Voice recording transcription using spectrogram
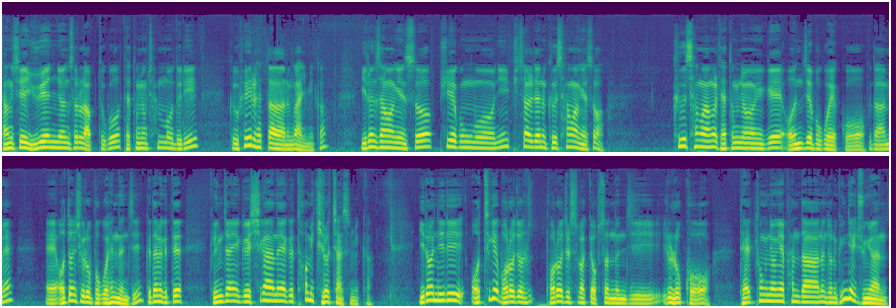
당시에 유엔 연설을 앞두고 대통령 참모들이 그 회의를 했다는 거 아닙니까? 이런 상황에서 피해 공무원이 피살되는 그 상황에서 그 상황을 대통령에게 언제 보고했고 그다음에 에, 어떤 식으로 보고했는지 그다음에 그때 굉장히 그 시간의 그 텀이 길었지 않습니까? 이런 일이 어떻게 벌어져 벌어질 수밖에 없었는지를 놓고 대통령의 판단은 저는 굉장히 중요한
